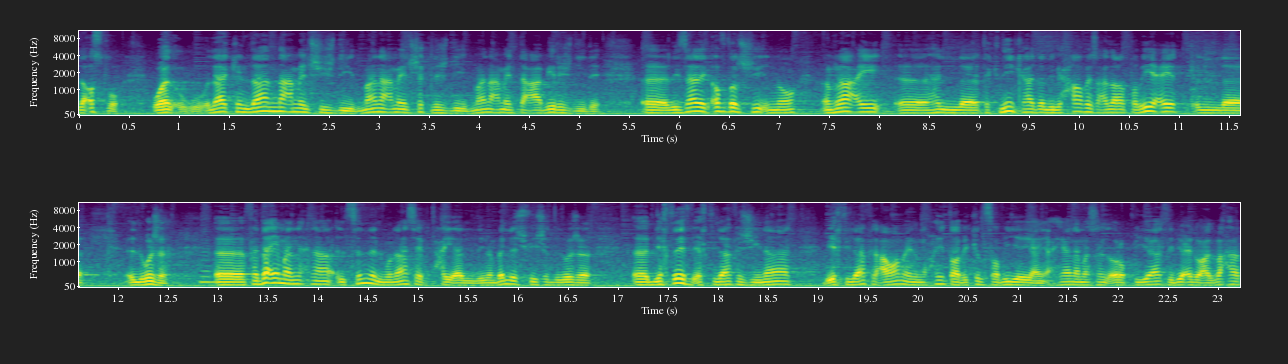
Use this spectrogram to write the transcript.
لأصله. ولكن لا نعمل شيء جديد ما نعمل شكل جديد ما نعمل تعابير جديدة. آه لذلك أفضل شيء إنه نراعي آه هالتكنيك هذا اللي بيحافظ على طبيعة الوجه. آه، فدائما نحن السن المناسب الحقيقة اللي بنبلش فيه شد الوجه بيختلف باختلاف الجينات باختلاف العوامل المحيطة بكل صبية. يعني أحيانا مثلا الأوروبيات اللي بيقعدوا على البحر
